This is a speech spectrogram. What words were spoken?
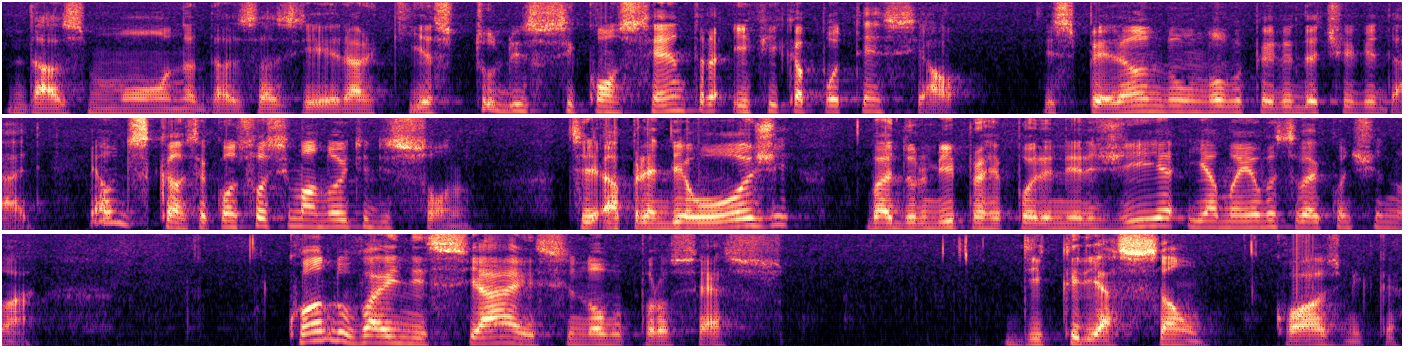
das mônadas, das hierarquias, tudo isso se concentra e fica potencial esperando um novo período de atividade. É um descanso, é como se fosse uma noite de sono. Você aprendeu hoje, vai dormir para repor energia e amanhã você vai continuar. quando vai iniciar esse novo processo de criação cósmica,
